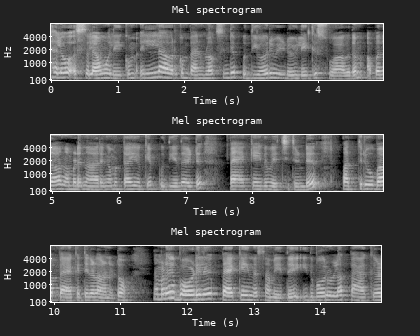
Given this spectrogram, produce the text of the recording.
ഹലോ അസ്സലാമു അലൈക്കും. എല്ലാവർക്കും പാൻ ബ്ലോഗ്സിന്റെ പുതിയൊരു വീഡിയോയിലേക്ക് സ്വാഗതം. അപ്പോൾ അതാ നമ്മുടെ നാരങ്ങ മിഠായി ഒക്കെ പുതിയതായിട്ട് പാക്ക് ചെയ്ത് വെച്ചിട്ടുണ്ട്. പത്ത് രൂപ പാക്കറ്റുകളാണ് കേട്ടോ നമ്മൾ ബോർഡിൽ പാക്ക് ചെയ്യുന്ന സമയത്ത് ഇതുപോലുള്ള പാക്കുകൾ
